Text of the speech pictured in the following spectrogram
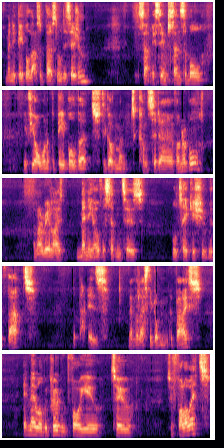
For many people, that's a personal decision. It certainly seems sensible if you're one of the people that the government consider vulnerable. And I realise many over 70s will take issue with that, but that is nevertheless the government advice. It may well be prudent for you to to follow it.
